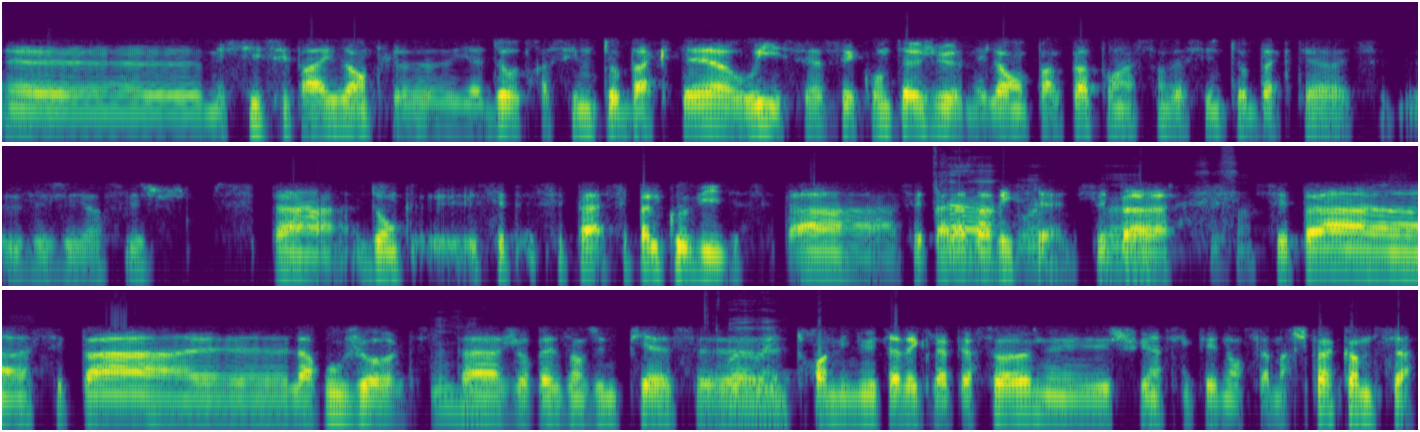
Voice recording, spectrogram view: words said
Euh, mais si c'est par exemple, euh, il y a d'autres asymptobactères, oui, c'est assez contagieux. Mais là, on parle pas pour l'instant d'asymptobactères donc c'est c'est pas c'est pas le Covid, c'est pas c'est pas la ah, varicelle, c'est, pas, c'est pas c'est pas euh, la rougeole, c'est mhm. pas je reste dans une pièce euh, trois minutes avec la personne et je suis infecté. Non, ça marche pas comme ça.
